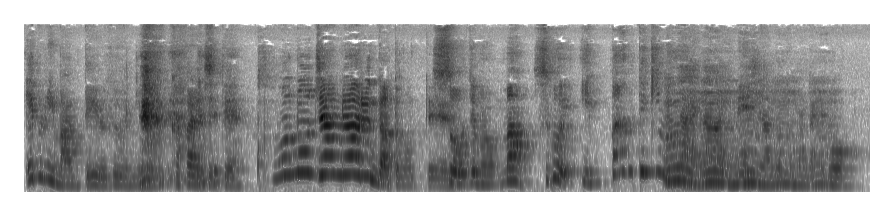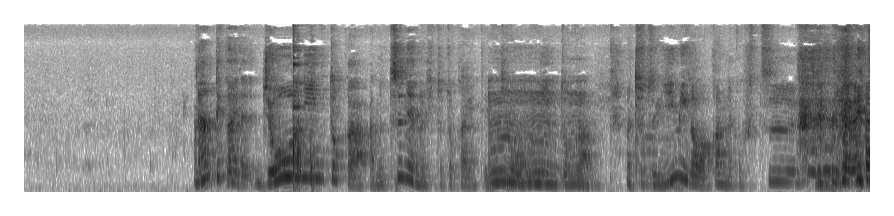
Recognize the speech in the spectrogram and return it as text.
エブリマンっていうふうに書かれてて。このジャンルあるんだと思って。そうでもまあすごい一般的みたいなイメージなんだと思うんだけどなんて書いてある常人とかあの常の人と書いて常人とか、まあ、ちょっと意味が分かんないから普通人で書いて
